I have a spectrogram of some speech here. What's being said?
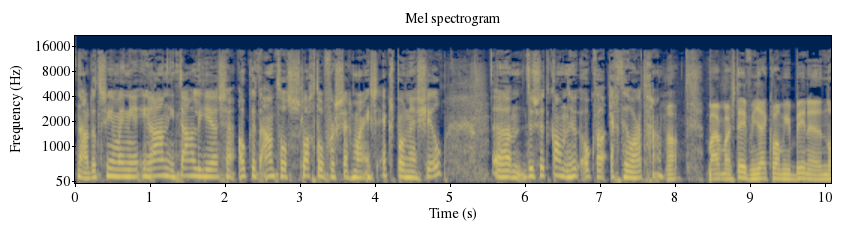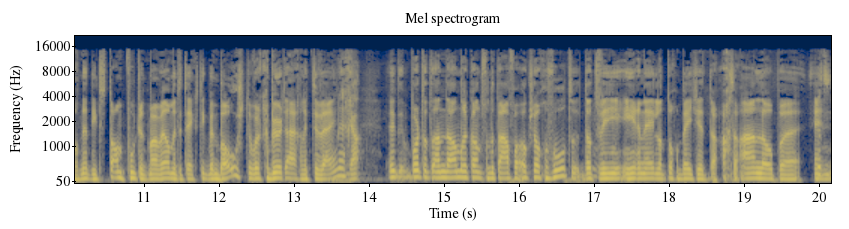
Nou, dat zien we in Iran, Italië. Ook het aantal slachtoffers, zeg maar, is exponentieel. Um, dus het kan nu ook wel echt heel hard gaan. Ja, maar, maar Steven, jij kwam hier binnen nog net niet stampvoetend, maar wel met de tekst: Ik ben boos. Er gebeurt eigenlijk te weinig. Ja. Eh, wordt dat aan de andere kant van de tafel ook zo gevoeld? Dat we hier in Nederland toch een beetje erachteraan lopen en,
